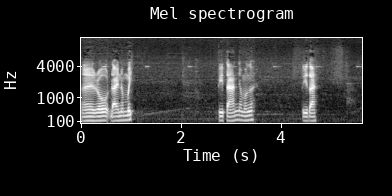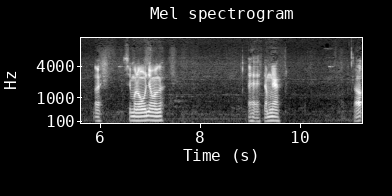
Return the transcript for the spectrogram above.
Aero Dynamic. Titan nha mọi người. Titan. Đây Shimano nha mọi người. À, 5 ngàn đó.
